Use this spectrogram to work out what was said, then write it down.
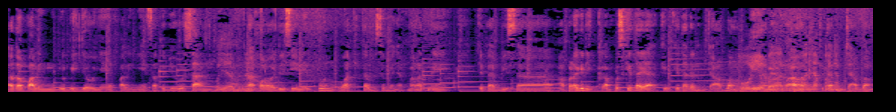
atau paling lebih jauhnya ya paling ya satu jurusan. Iya, benar. nah kalau di sini pun wah kita bisa banyak banget nih kita bisa apalagi di kampus kita ya kita dan cabang. Oh iya, banyak banget. Banyak, kita banyak. mencabang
